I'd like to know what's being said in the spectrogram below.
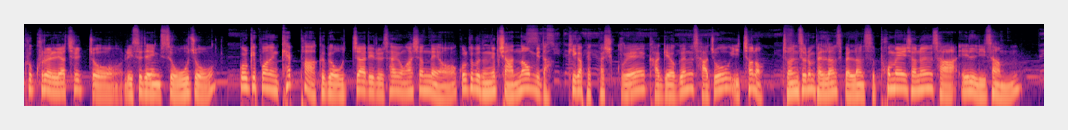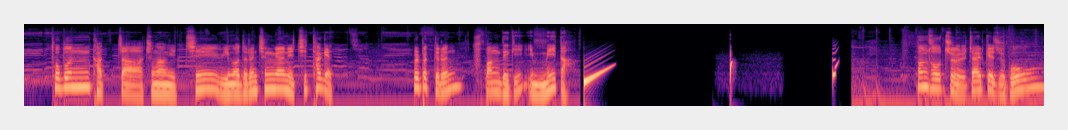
쿠쿠렐리아 7조, 리스 제임스 5조. 골키퍼는 케파 급여 5짜리를 사용하셨네요. 골키퍼 능력치 안 나옵니다. 키가 189에 가격은 4조 2천억. 전술은 밸런스 밸런스, 포메이션은 4, 1, 2, 3. 톱은 가짜, 중앙 위치, 윙어들은 측면 위치 타겟. 풀백들은 후방대기입니다. 선수 호출 짧게 주고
